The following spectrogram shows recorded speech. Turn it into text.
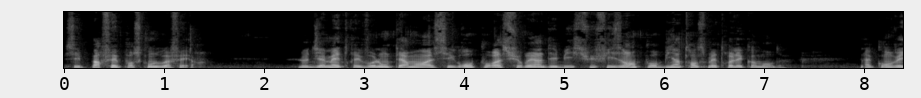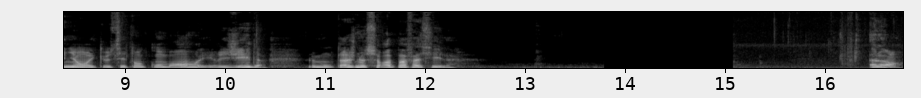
c'est parfait pour ce qu'on doit faire. Le diamètre est volontairement assez gros pour assurer un débit suffisant pour bien transmettre les commandes. L'inconvénient est que c'est encombrant et rigide, le montage ne sera pas facile. Alors,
